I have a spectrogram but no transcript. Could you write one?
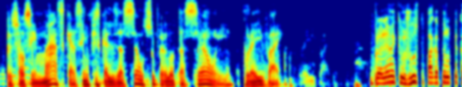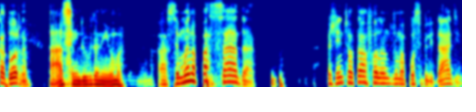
O pessoal sem máscara, sem fiscalização, superlotação e por aí vai. O problema é que o justo paga pelo pecador, né? Ah, sem dúvida nenhuma. A semana passada, a gente já estava falando de uma possibilidade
